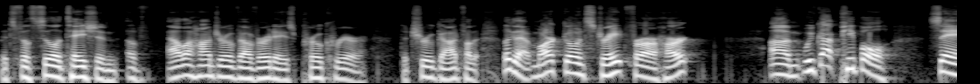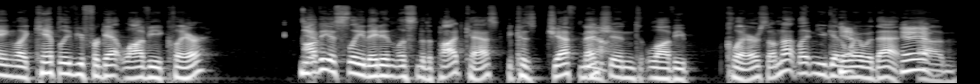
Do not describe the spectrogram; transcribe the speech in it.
its facilitation of Alejandro Valverde's pro career, the true Godfather. Look at that, Mark going straight for our heart. Um, we've got people saying like, "Can't believe you forget La Vie Claire." Obviously, they didn't listen to the podcast because Jeff mentioned La Vie Claire, so I'm not letting you get Yeah. away with that. Yeah, yeah. Um,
